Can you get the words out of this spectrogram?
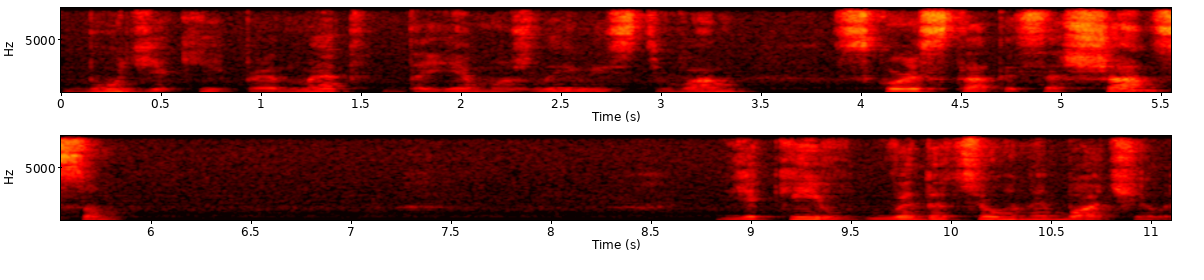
будь-який предмет дає можливість вам скористатися шансом, який ви до цього не бачили.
